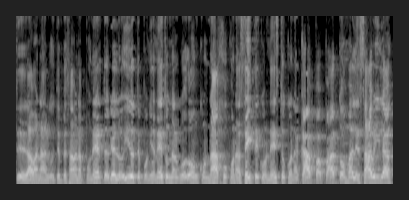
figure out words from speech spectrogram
te daban algo y te empezaban a poner, te abría el oído, te ponían esto, un algodón con ajo, con aceite, con esto, con acá, papá, tómale sábila.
